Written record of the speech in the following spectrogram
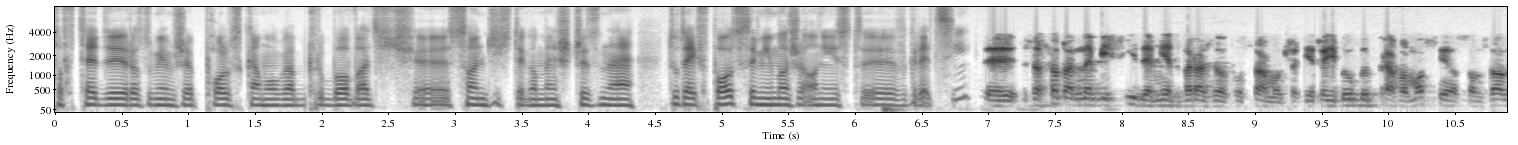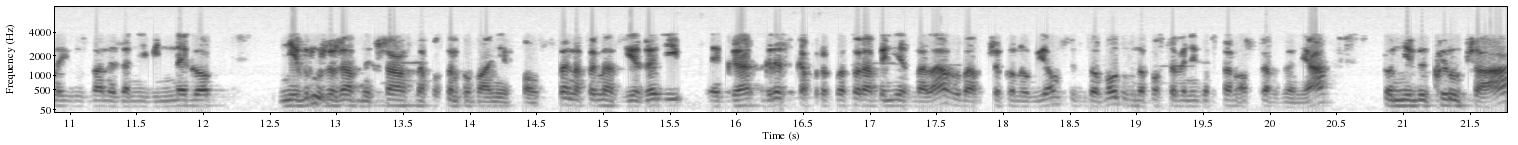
to wtedy rozumiem, że Polska mogłaby próbować e, sądzić tego mężczyznę tutaj w Polsce, mimo że on jest e, w Grecji? E, zasada nebis idem, nie dwa razy o to samo, czyli jeżeli byłby prawomocnie osądzony i uznany za niewinnego, nie wróży żadnych szans na postępowanie w Polsce. Natomiast jeżeli grecka prokuratora by nie znalazła przekonujących dowodów na postawienie go w stan oskarżenia, to nie wyklucza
